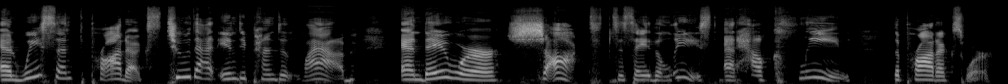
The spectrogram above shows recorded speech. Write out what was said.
and we sent the products to that independent lab and they were shocked to say the least at how clean the products were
